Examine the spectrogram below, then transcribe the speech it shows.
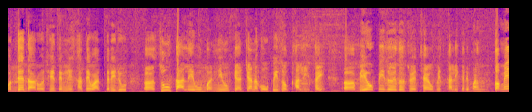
હોદ્દેદારો છે તેમની સાથે વાત કરીશું શું કાલે એવું બન્યું કે અચાનક ઓફિસો ખાલી થઈ? બે ઓફિસોએ તો સ્વેચ્છાએ ઓફિસ ખાલી કરી, પણ તમે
